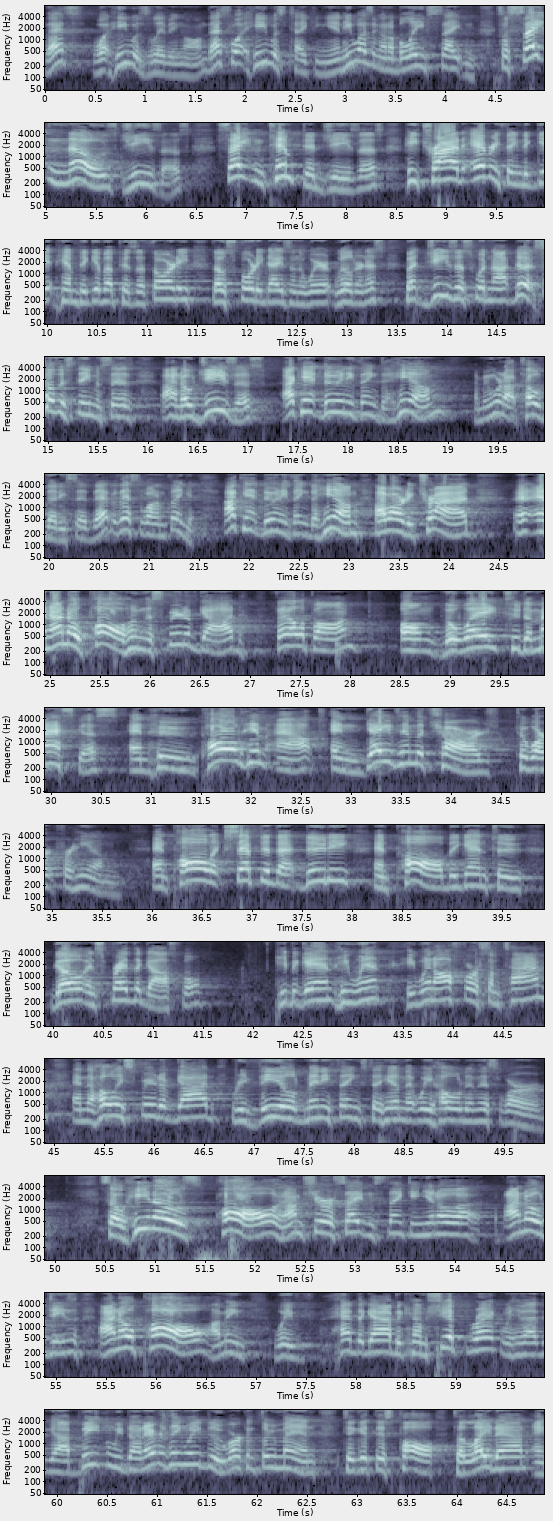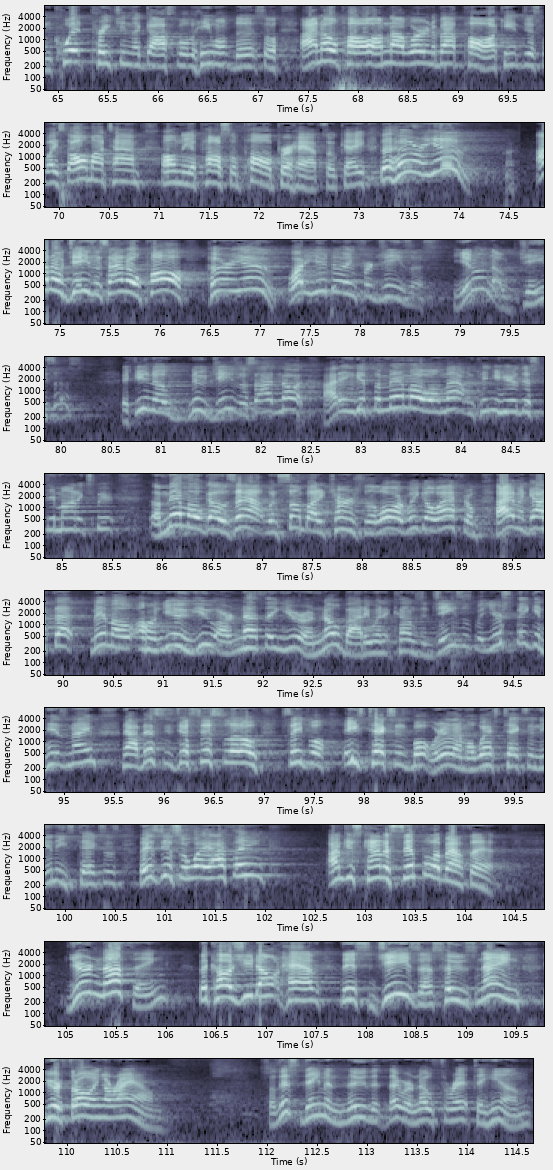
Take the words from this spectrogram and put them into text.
That's what he was living on. That's what he was taking in. He wasn't going to believe Satan. So Satan knows Jesus. Satan tempted Jesus. He tried everything to get him to give up his authority those 40 days in the wilderness, but Jesus would not do it. So this demon says, I know Jesus. I can't do anything to him. I mean, we're not told that he said that, but that's what I'm thinking. I can't do anything to him. I've already tried. And I know Paul, whom the Spirit of God fell upon on the way to Damascus and who called him out and gave him the charge to work for him. And Paul accepted that duty, and Paul began to go and spread the gospel. He began, he went, he went off for some time, and the Holy Spirit of God revealed many things to him that we hold in this word. So he knows Paul, and I'm sure Satan's thinking, you know, I, I know Jesus, I know Paul. I mean, we've had the guy become shipwrecked. We've had the guy beaten. We've done everything we do, working through man, to get this Paul to lay down and quit preaching the gospel. He won't do it. So I know Paul. I'm not worrying about Paul. I can't just waste all my time on the Apostle Paul, perhaps, okay? But who are you? I know Jesus. I know Paul. Who are you? What are you doing for Jesus? You don't know Jesus. If you know, knew Jesus, I'd know it. I didn't get the memo on that one. Can you hear this demonic spirit? A memo goes out when somebody turns to the Lord, we go after them. I haven't got that memo on you. You are nothing. You're a nobody when it comes to Jesus, but you're speaking His name. Now, this is just this little simple East Texas boy. Really, I'm a West Texan in East Texas. This is just the way I think. I'm just kind of simple about that. You're nothing because you don't have this Jesus whose name you're throwing around. So this demon knew that they were no threat to him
